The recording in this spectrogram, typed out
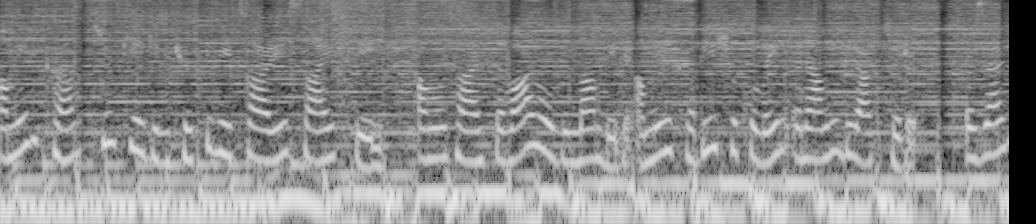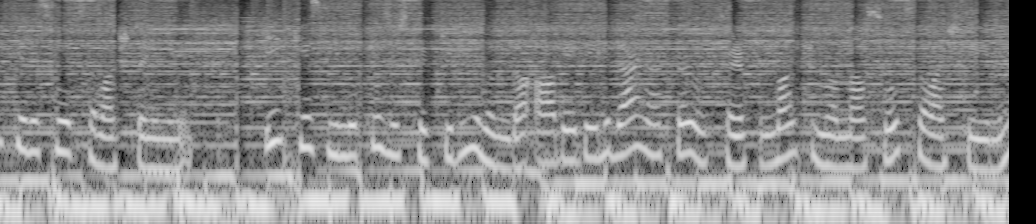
Amerika, Türkiye gibi köklü bir tarihe sahip değil ama tarihte var olduğundan beri Amerika birçok olayın önemli bir aktörü. Özellikle de Soğuk Savaş döneminin. İlk kez 1947 yılında ABD'li Bernard Baruch tarafından kullanılan Soğuk Savaş deyimi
